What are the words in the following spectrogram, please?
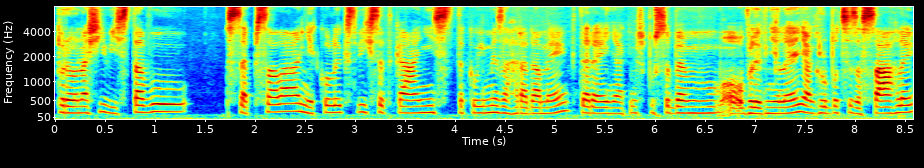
pro naší výstavu sepsala několik svých setkání s takovými zahradami, které nějakým způsobem ovlivnily, nějak hluboce zasáhly.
